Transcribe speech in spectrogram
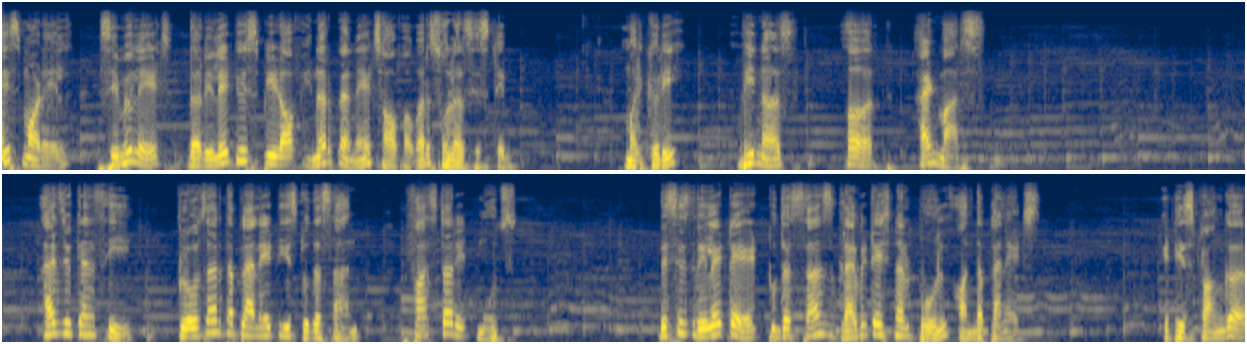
This model simulates the relative speed of inner planets of our solar system. Mercury, Venus, Earth and Mars. As you can see, closer the planet is to the Sun, faster it moves. This is related to the Sun's gravitational pull on the planets. It is stronger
